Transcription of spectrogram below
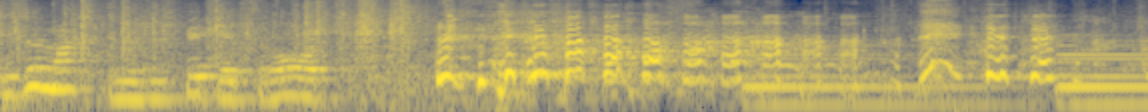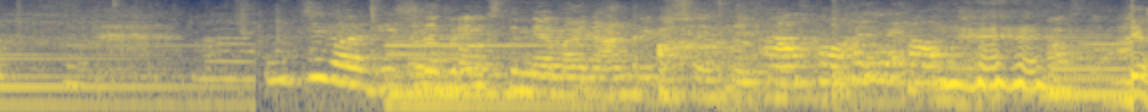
Wieso machst du nicht? Ich werde jetzt rot. Oder bringst du mir meine andere Geschenke? Ach, alle ja.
